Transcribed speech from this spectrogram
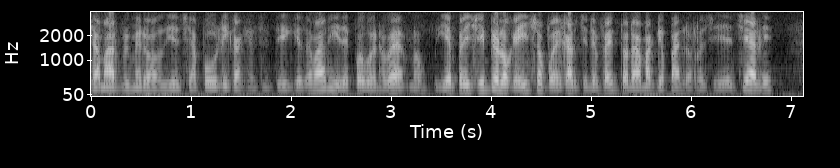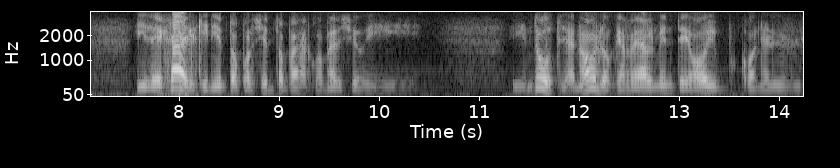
llamar primero a audiencia pública que se tiene que llamar y después, bueno, ver, ¿no? Y en principio lo que hizo fue dejar sin efecto nada más que para los residenciales y deja el 500% para comercios y, y industria, ¿no? Lo que realmente hoy con el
